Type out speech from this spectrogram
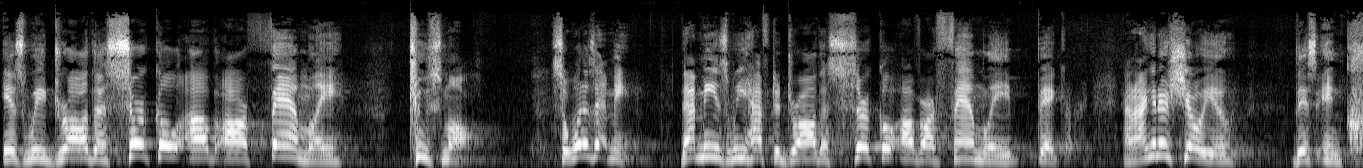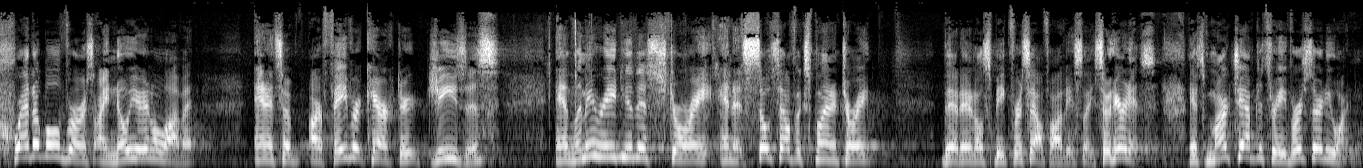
is we draw the circle of our family too small. So, what does that mean? That means we have to draw the circle of our family bigger. And I'm going to show you this incredible verse. I know you're going to love it. And it's a, our favorite character, Jesus. And let me read you this story, and it's so self explanatory that it'll speak for itself, obviously. So here it is. It's Mark chapter 3, verse 31.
